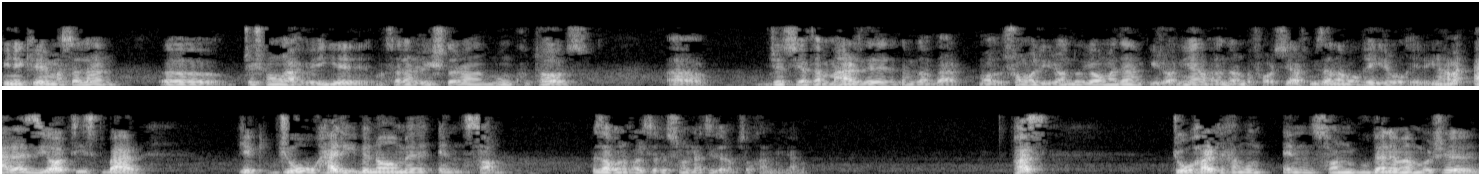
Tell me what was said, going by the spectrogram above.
اینه که مثلا چشمام قهوه‌ایه مثلا ریش دارم موم کوتاست جنسیتم مرده نمی‌دونم در شمال ایران دنیا آمدم ایرانی هم الان دارم به فارسی حرف می‌زنم و غیره و غیره. این همه عرضیاتی است بر یک جوهری به نام انسان. به زبان فلسفه سنتی دارم سخن میگم. پس جوهر که همون انسان بودن من باشه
